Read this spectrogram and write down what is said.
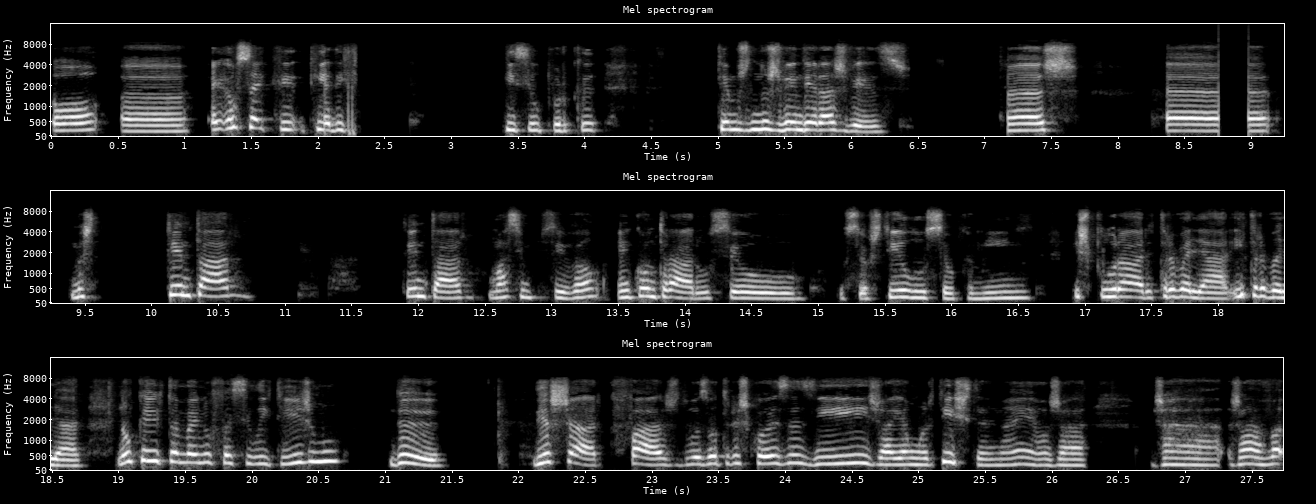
ou uh, eu sei que, que, é difícil porque temos de nos vender às vezes, mas, uh, mas tentar, tentar, o máximo possível, encontrar o seu, o seu estilo, o seu caminho, explorar e trabalhar e trabalhar. Não cair também no facilitismo de, de achar que faz duas ou três coisas e já é um artista, não é? Ou já, já, já vai,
